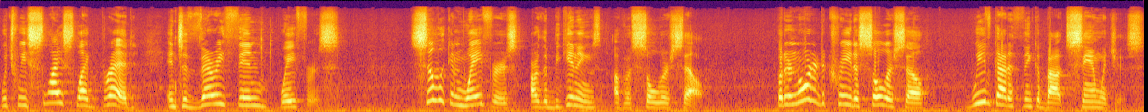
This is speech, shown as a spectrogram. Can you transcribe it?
which we slice like bread into very thin wafers. Silicon wafers are the beginnings of a solar cell. But in order to create a solar cell, we've got to think about sandwiches.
